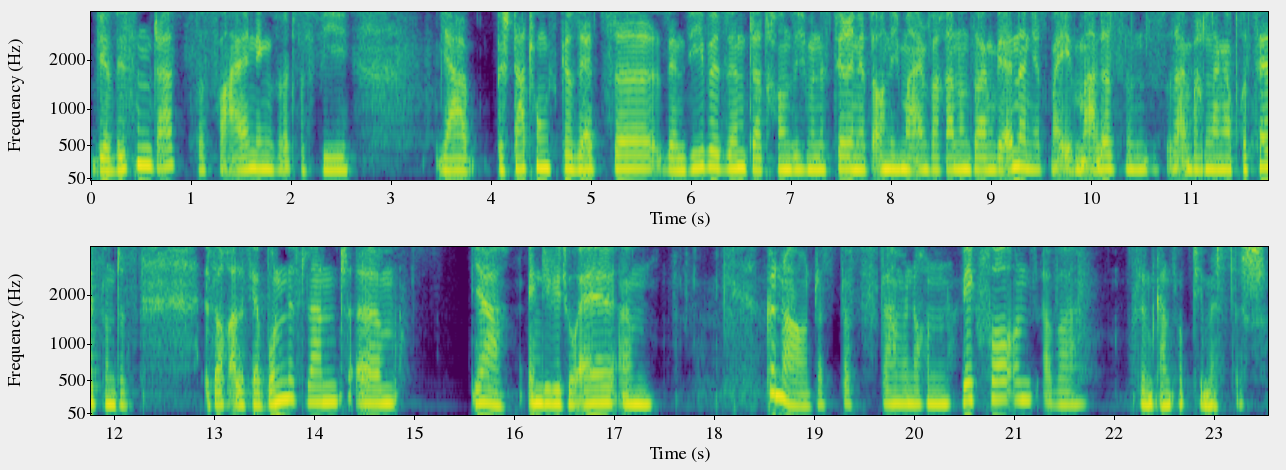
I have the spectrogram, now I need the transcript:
wir wissen das, dass vor allen Dingen so etwas wie ja, Bestattungsgesetze sensibel sind. Da trauen sich Ministerien jetzt auch nicht mal einfach ran und sagen, wir ändern jetzt mal eben alles. Und es ist einfach ein langer Prozess und das ist auch alles ja Bundesland, ähm, ja, individuell. Ähm, genau, das, das, da haben wir noch einen Weg vor uns, aber sind ganz optimistisch.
